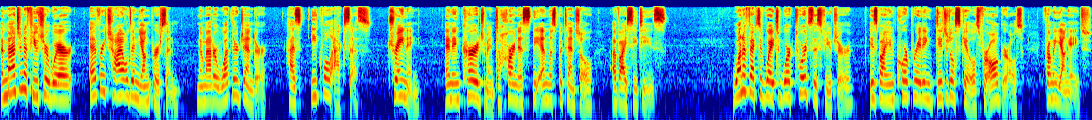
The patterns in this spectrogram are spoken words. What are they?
Imagine a future where every child and young person, no matter what their gender, has equal access, training, and encouragement to harness the endless potential of ICTs. One effective way to work towards this future is by incorporating digital skills for all girls from a young age.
